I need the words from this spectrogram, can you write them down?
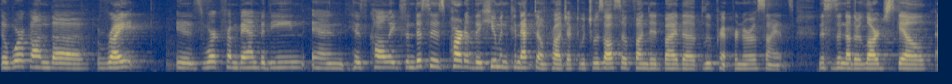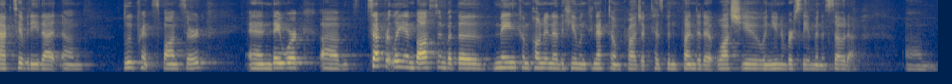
the work on the right is work from Van Wedeen and his colleagues, and this is part of the Human Connectome project, which was also funded by the Blueprint for Neuroscience. This is another large-scale activity that um, Blueprint sponsored, and they work um, separately in Boston, but the main component of the Human Connectome project has been funded at WashU and University of Minnesota. Um,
